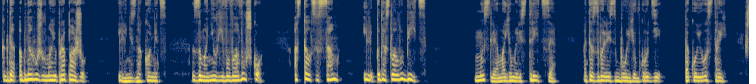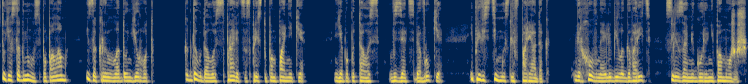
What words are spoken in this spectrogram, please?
когда обнаружил мою пропажу. Или незнакомец заманил его в ловушку, остался сам или подослал убийц. Мысли о моем листрице отозвались болью в груди, такой острой, что я согнулась пополам и закрыла ладонью рот. Когда удалось справиться с приступом паники, я попыталась взять себя в руки и привести мысли в порядок. Верховная любила говорить, слезами горю не поможешь.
